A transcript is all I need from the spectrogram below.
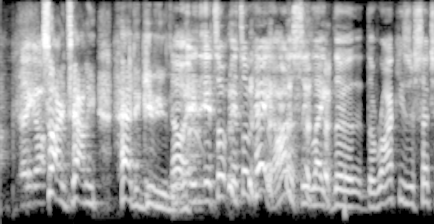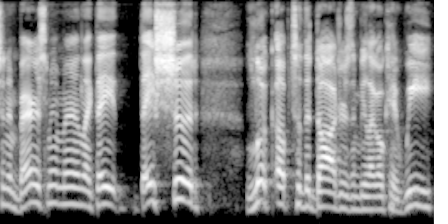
Sorry, Townie. Had to give you the No, it, it's it's okay. Honestly, like the the Rockies are such an embarrassment, man. Like they they should look up to the Dodgers and be like, okay, we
